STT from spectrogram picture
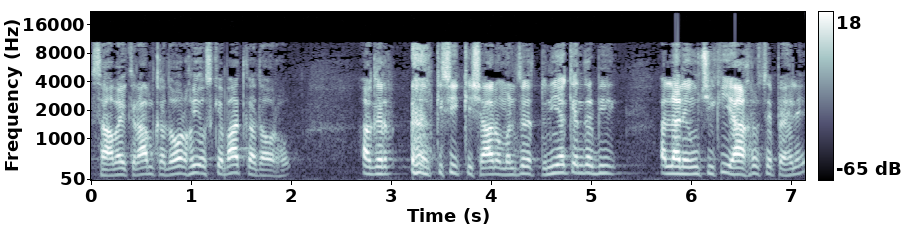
صحابہ کرام کا دور ہو یا اس کے بعد کا دور ہو، اگر کسی کی شان و منزلت دنیا کے اندر بھی اللہ نے اونچی کی، آخرت سے پہلے،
